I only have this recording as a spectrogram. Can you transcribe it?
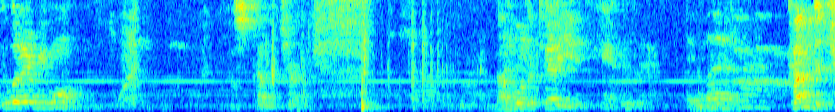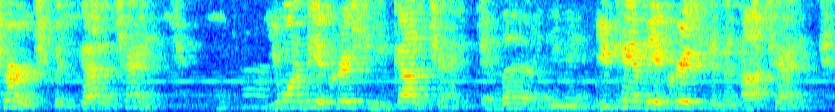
Do whatever you want. Just come to church. I'm going to tell you, you can't do that. Amen. Come to church, but you got to change. You want to be a Christian, you got to change. You can't be a Christian and not change.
